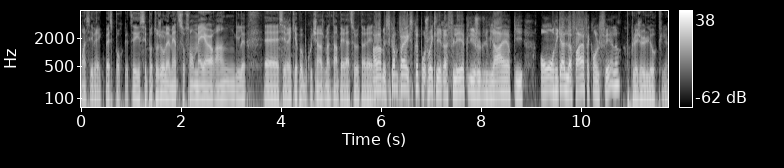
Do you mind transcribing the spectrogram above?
Ouais, c'est vrai que ben, c'est pour que tu sais, c'est pas toujours le mettre sur son meilleur angle. Euh, c'est vrai qu'il n'y a pas beaucoup de changements de température. Ah non, mais c'est comme faire exprès pour jouer avec les reflets, puis les jeux de lumière, puis on, on est capable de le faire, fait qu'on le fait, là. Pour que le jeu look, là.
